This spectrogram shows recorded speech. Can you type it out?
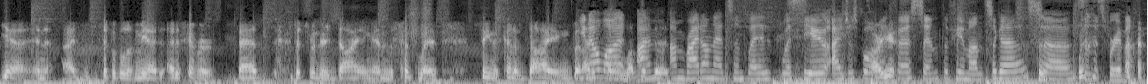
yeah, and I, typical of me, I, I discover fads just when they're dying, and the synthwave scene is kind of dying. But you I know just fell in what? love I'm with it. I'm right on that synthwave with you. I just bought Are my you? first synth a few months ago, so Since forever.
